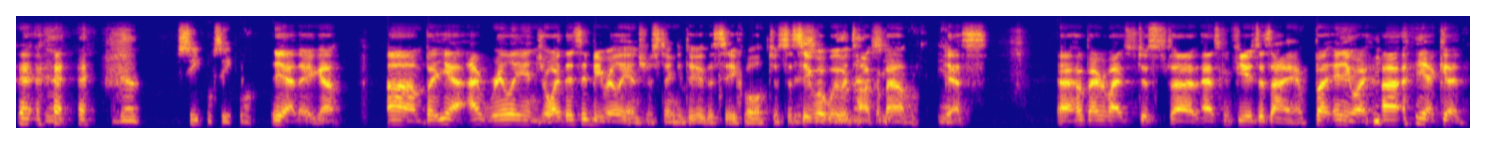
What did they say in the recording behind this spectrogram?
the sequel sequel. Yeah, there you go. Um, but yeah, I really enjoyed this. It'd be really interesting to do the sequel just to The see what we would talk about. yeah. Yes. I hope everybody's just uh, as confused as I am. But anyway, uh, yeah, good.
